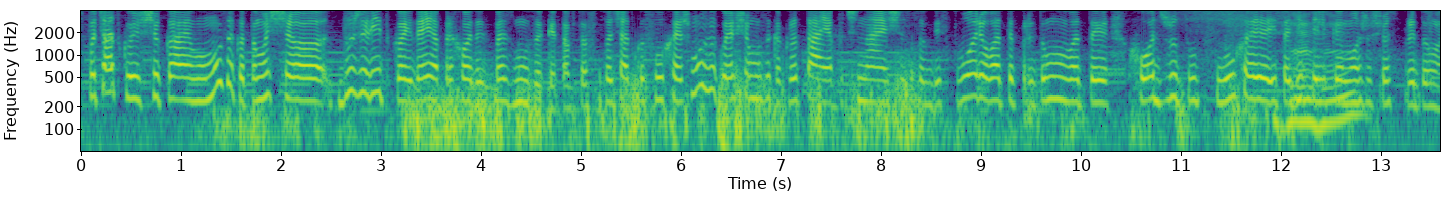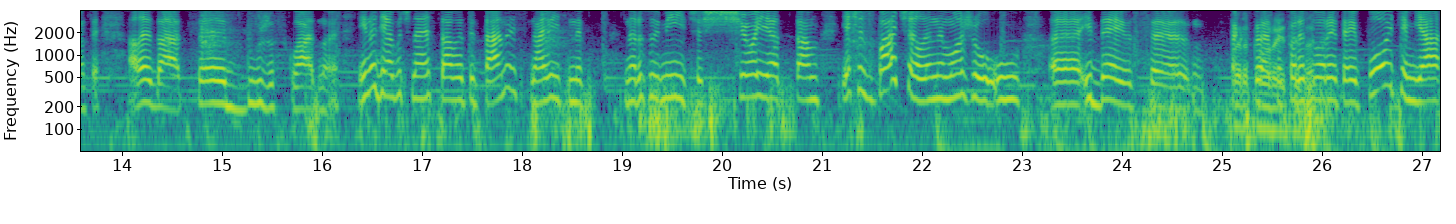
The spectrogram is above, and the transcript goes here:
спочатку шукаємо музику, тому що дуже рідко ідея приходить без музики. Тобто спочатку слухаєш музику, якщо музика крута, я починаю щось собі створювати, придумувати, ходжу тут, слухаю, і тоді Мгм. тільки можу щось придумати. Але так, да, це дуже складно. Іноді я починаю ставити танець, навіть не, не розуміючи, що я там. Я щось бачу, але не можу у е, ідею це. Так сказати, Перетворити. І потім я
